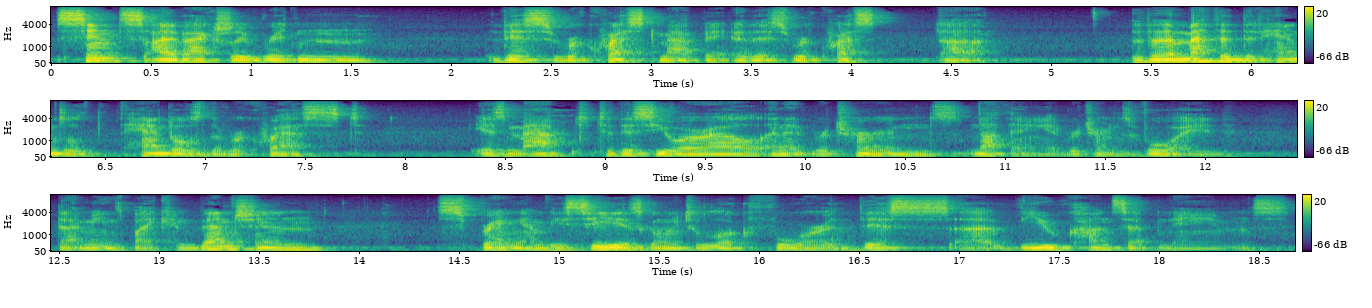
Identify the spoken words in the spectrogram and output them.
since I've actually written this request mapping, or this request, uh, the method that handles handles the request is mapped to this URL and it returns nothing. It returns void. That means by convention, Spring MVC is going to look for this uh, view concept names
